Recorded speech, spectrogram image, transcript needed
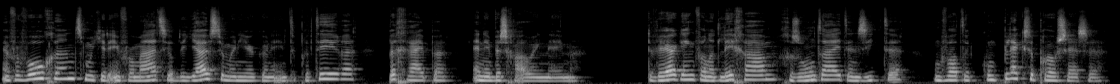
En vervolgens moet je de informatie op de juiste manier kunnen interpreteren, begrijpen en in beschouwing nemen. De werking van het lichaam, gezondheid en ziekte omvatten complexe processen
